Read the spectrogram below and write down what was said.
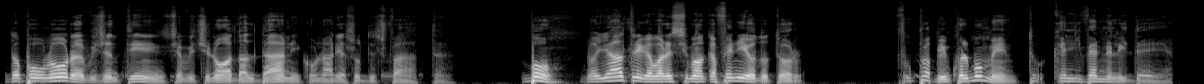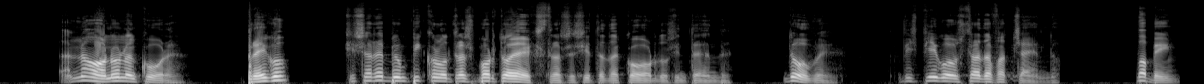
Dopo un'ora Vicentin si avvicinò ad Aldani con aria soddisfatta. Boh, noi altri cavaressimo a caffenio, dottor. Fu proprio in quel momento che gli venne l'idea. Ah, no, non ancora. Prego? Ci sarebbe un piccolo trasporto extra, se siete d'accordo, si intende. Dove? Vi spiego strada facendo. Va bene,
